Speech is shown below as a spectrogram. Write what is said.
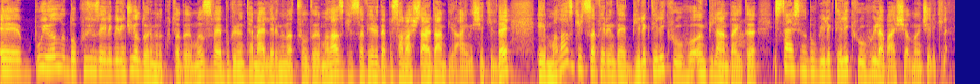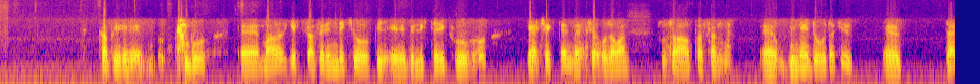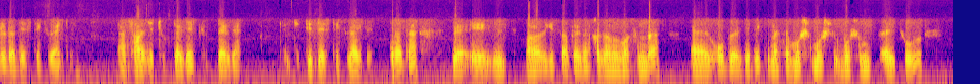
E, bu yıl 951. yıl dönümünü kutladığımız ve bugünün temellerinin atıldığı Malazgirt Zaferi de bu savaşlardan bir aynı şekilde. E, Malazgirt Zaferi'nde birliktelik ruhu ön plandaydı. İsterseniz bu birliktelik ruhuyla başlayalım öncelikle. Tabii bu e, Malazgirt zaferindeki o bir, e, birliktelik ruhu gerçekten mesela o zaman Sultan Alparslan'a e, Güneydoğu'daki e, Kürtleri de destek verdi. Yani sadece Türkler değil Kürtler de ciddi destek verdi burada ve e, Malazgirt zaferinin kazanılmasında e, o bölgedeki mesela Muş, Muş, Muş'un e, çoğu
